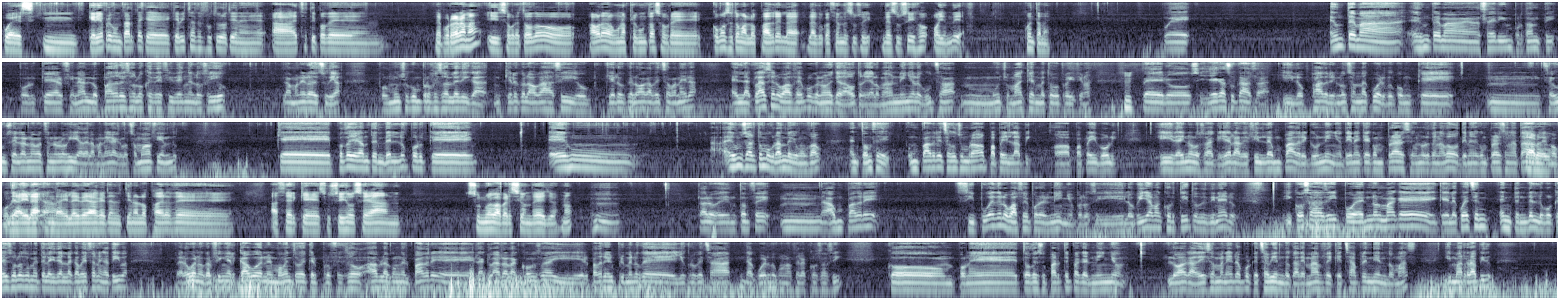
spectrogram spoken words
pues mm, quería preguntarte qué vistas de futuro tiene a este tipo de, de programa y sobre todo ahora algunas preguntas sobre cómo se toman los padres la, educación de sus, de sus hijos hoy en día. Cuéntame. Pues es un tema es un tema serio importante porque al final los padres son los que deciden en los hijos la manera de estudiar. Por mucho que un profesor le diga quiero que lo hagas así o quiero que lo hagas de esta manera, en la clase lo va a hacer porque no le queda otro y a lo mejor al niño le gusta mucho más que el método tradicional. Pero si llega a su casa y los padres no están de acuerdo con que mm, se use la nueva tecnología de la manera que lo estamos haciendo, que puedo llegar a entenderlo porque es un es un salto muy grande que hemos dado. Entonces, un padre está acostumbrado al papel y lápiz o al papel y boli y de ahí no lo saque. Y ahora decirle a un padre que un niño tiene que comprarse un ordenador, tiene que comprarse una tablet para poder de ahí, la, de ahí la idea que tienen los padres de hacer que sus hijos sean su nueva versión de ellos, ¿no? Claro, entonces mm, a un padre, si puede, lo va a hacer por el niño, pero si lo pilla más cortito de dinero y cosas así, pues es normal que, que le cueste entenderlo, porque eso solo se mete la idea en la cabeza negativa. Pero bueno, que al fin y al cabo, en el momento de que el profesor habla con el padre, eh, le aclara las cosas y el padre es el primero que yo creo que está de acuerdo con hacer las cosas así con poner todo de su parte para que el niño lo haga de esa manera porque está viendo que además de que está aprendiendo más y más rápido,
